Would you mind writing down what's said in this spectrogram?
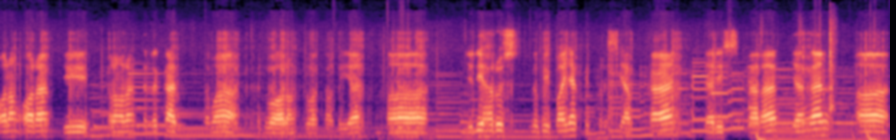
orang-orang di orang-orang terdekat sama kedua orang tua kalian. Uh, jadi harus lebih banyak dipersiapkan dari sekarang. Jangan uh,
